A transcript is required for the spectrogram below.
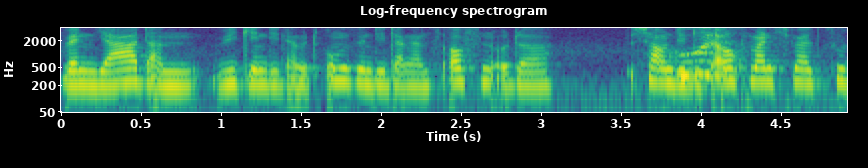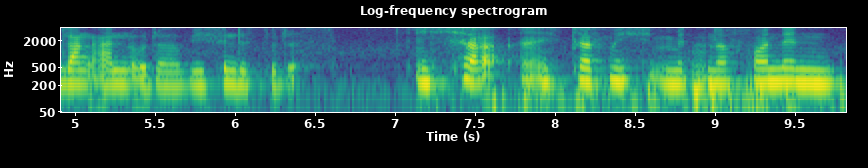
wenn ja, dann wie gehen die damit um? Sind die da ganz offen oder schauen die dich auch manchmal zu lang an? Oder wie findest du das? Ich, ich treffe mich mit einer Freundin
